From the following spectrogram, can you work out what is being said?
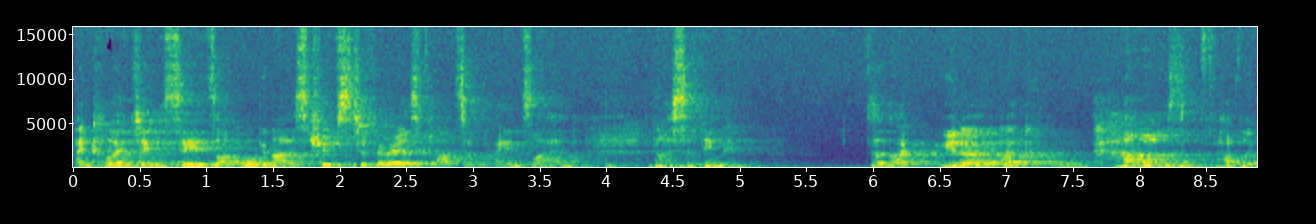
and collecting seeds on organised trips to various parts of Queensland. And I used to think, like, you know, like, how is the public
